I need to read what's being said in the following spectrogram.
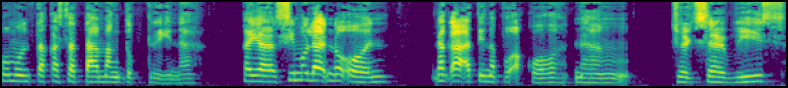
Pumunta ka sa tamang doktrina. Kaya simula noon, nag-aati na po ako ng church service,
